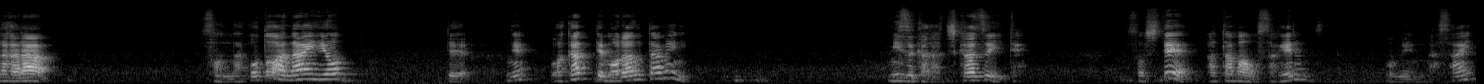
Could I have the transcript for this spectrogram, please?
だからそんなことはないよってね分かってもらうために自ら近づいてそして頭を下げるんです。ごめんなさいって。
